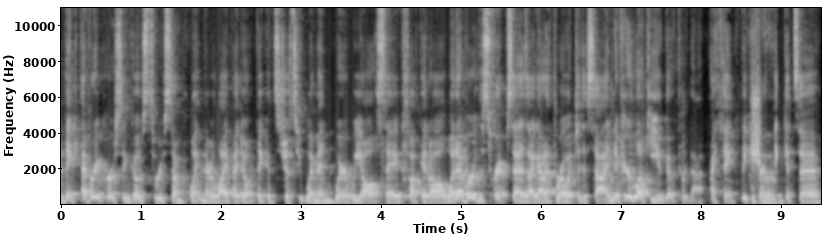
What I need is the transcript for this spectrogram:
I think every person goes through some point in their life. I don't think it's just women where we all say, fuck it all. Whatever the script says, I got to throw it to the side. And if you're lucky, you go through that, I think, because sure. I think it's a,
